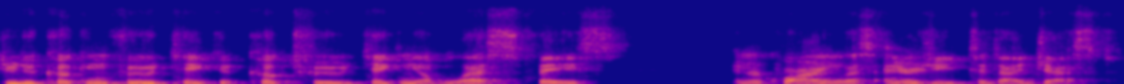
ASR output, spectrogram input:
due to cooking food take, cooked food taking up less space and requiring less energy to digest.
